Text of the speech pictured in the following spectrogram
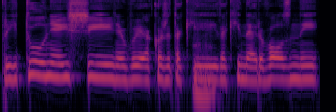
prítulnejší, nebude akože taký, mm. taký nervózny.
